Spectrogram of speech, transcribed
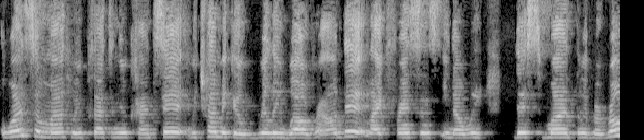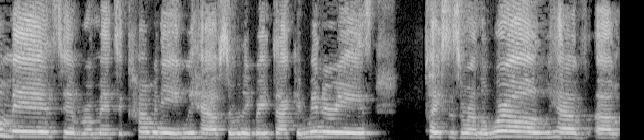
once a month we put out the new content we try to make it really well rounded like for instance you know we this month we have a romance we have a romantic comedy we have some really great documentaries places around the world. We have um,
